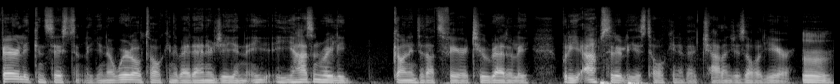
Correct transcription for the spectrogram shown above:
fairly consistently. You know, we're all talking about energy, and he, he hasn't really gone into that sphere too readily. But he absolutely is talking about challenges all year. Mm.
